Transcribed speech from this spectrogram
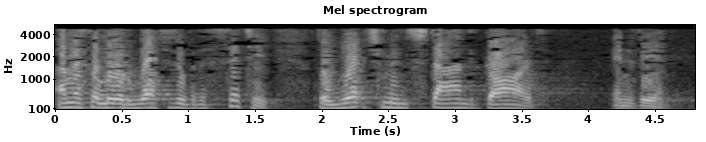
Unless the Lord watches over the city, the watchmen stand guard in vain.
